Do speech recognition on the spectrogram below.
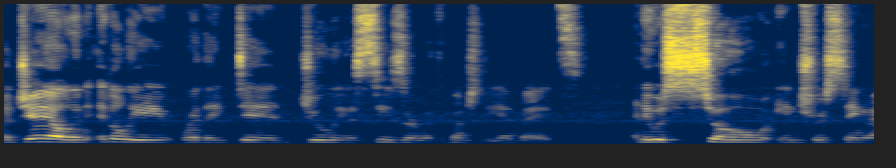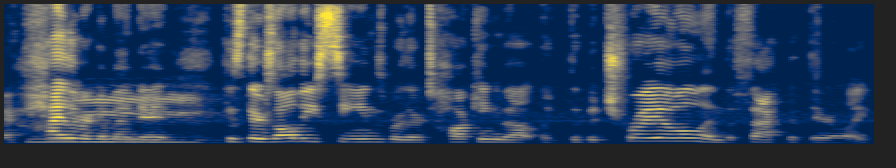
a jail in Italy where they did Julius Caesar with a bunch of the inmates, and it was so interesting. And I highly recommend it Mm. because there's all these scenes where they're talking about like the betrayal and the fact that they're like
